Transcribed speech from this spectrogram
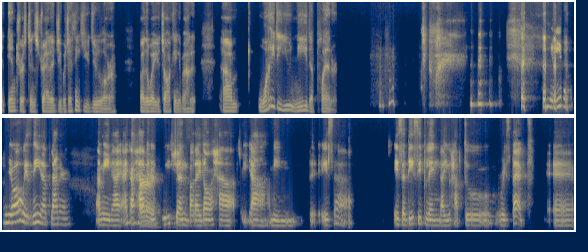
an interest in strategy, which I think you do, Laura. By the way, you're talking about it. Um, why do you need a planner? you, need a, you always need a planner. I mean, I, I can have an intuition, but I don't have. Yeah, I mean, it's a it's a discipline that you have to respect, uh,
